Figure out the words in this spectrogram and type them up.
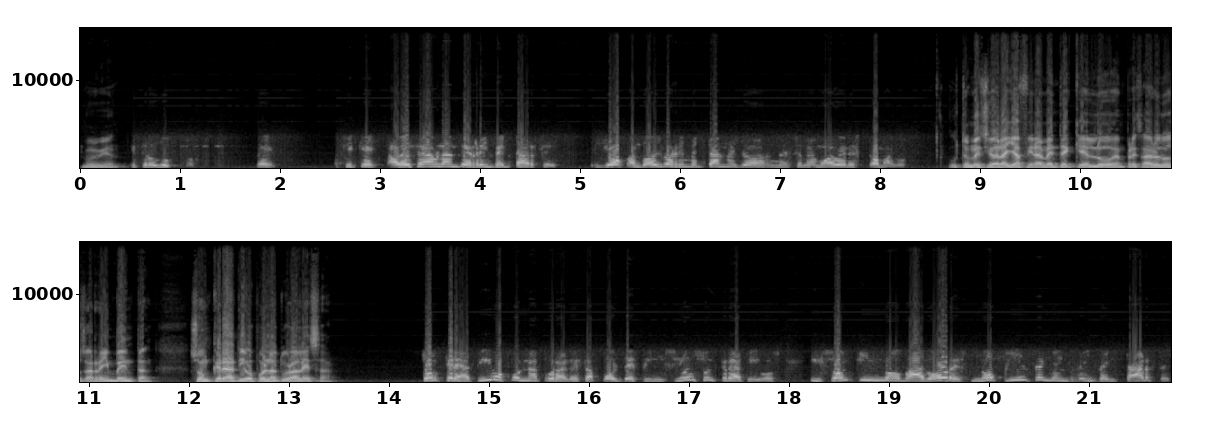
Muy bien. mi producto. Así que a veces hablan de reinventarse. Y yo cuando oigo reinventarme, yo se me mueve el estómago. Usted menciona ya finalmente que los empresarios no se reinventan, son creativos por naturaleza. Son creativos por naturaleza, por definición son creativos y son innovadores. No piensen en reinventarse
